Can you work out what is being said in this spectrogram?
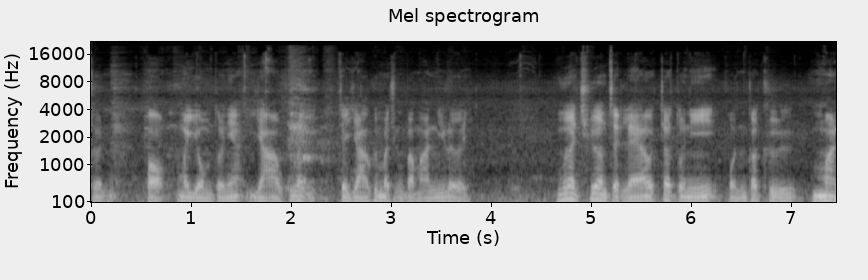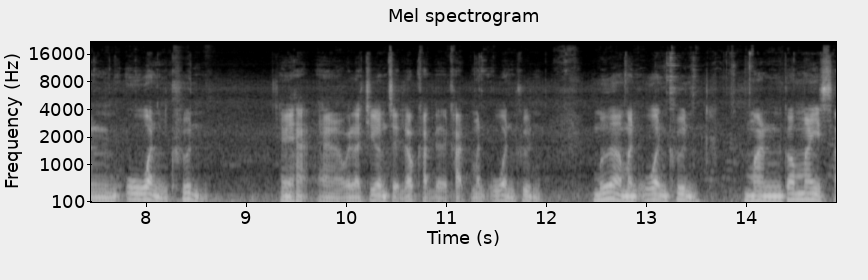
ตัวปอกมะยมตัวเนี้ยยาวขึ้นมาอีกจะยาวขึ้นมาถึงประมาณนี้เลย เมื่อเชื่อมเสร็จแล้วเจ้าตัวนี้ผลก็คือมันอ้วนขึ้นใช่ไหมฮะเวลาเชื่อมเสร็จแล้วขัดขัดมันอ้วนขึ้น เมื่อมันอ้วนขึ้น มันก็ไม่ส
